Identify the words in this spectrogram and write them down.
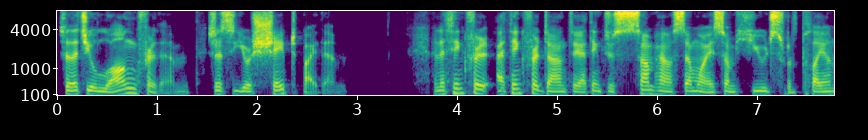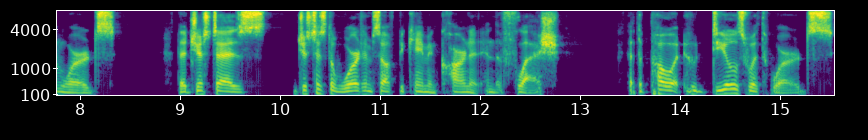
so that you long for them, so that you're shaped by them. And I think for I think for Dante, I think there's somehow, some way, some huge sort of play on words that just as just as the word himself became incarnate in the flesh, that the poet who deals with words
